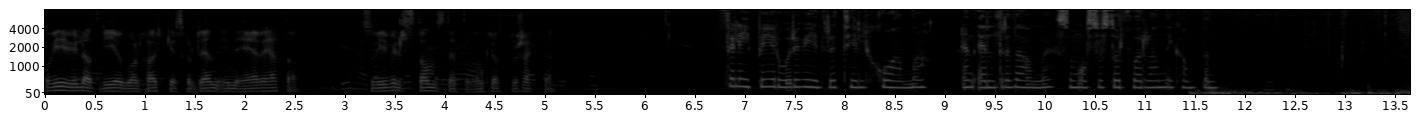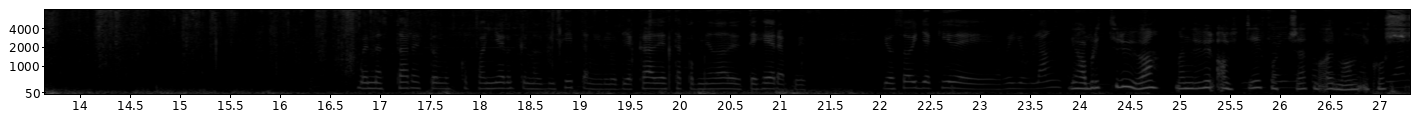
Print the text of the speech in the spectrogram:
Og vi vil at Ria Gualcarque skal drenne inn i evigheten. Så vi vil stanse dette vannkraftprosjektet. Felipe gir ordet videre til Juana, en eldre dame som også står foran i kampen. Buenas tardes a todos los compañeros que nos visitan y los de acá de esta comunidad de Tejera, pues. Yo soy de aquí de Río Blanco. Vi har blitt trua, men vi vil alltid fortsette med armene i kors.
